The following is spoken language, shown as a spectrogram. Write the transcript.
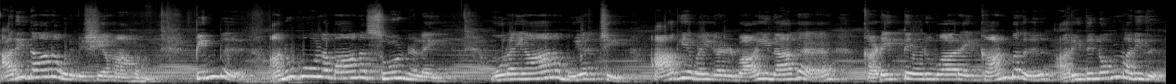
அரிதான ஒரு விஷயமாகும். பின்பு அனுகூலமான சூழ்நிலை முறையான முயற்சி ஆகியவைகள் வாயிலாக கடை தேறுவாரை காண்பது அரிதிலும் அரிது.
